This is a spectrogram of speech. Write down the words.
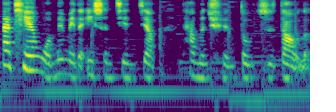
那天我妹妹的一声尖叫，他们全都知道了。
